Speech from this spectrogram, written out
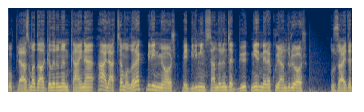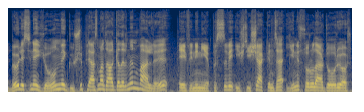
Bu plazma dalgalarının kaynağı hala tam olarak bilinmiyor ve bilim insanlarında büyük bir merak uyandırıyor. Uzayda böylesine yoğun ve güçlü plazma dalgalarının varlığı, evrenin yapısı ve işleyişi hakkında yeni sorular doğuruyor.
